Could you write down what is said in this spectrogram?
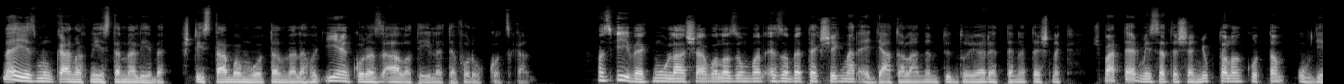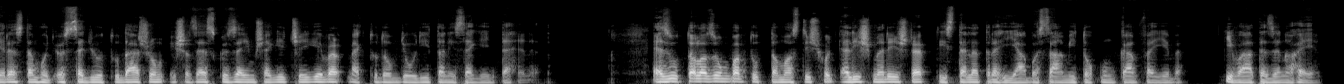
Nehéz munkának néztem elébe, s tisztában voltam vele, hogy ilyenkor az állat élete forog kockán. Az évek múlásával azonban ez a betegség már egyáltalán nem tűnt olyan rettenetesnek, s bár természetesen nyugtalankodtam, úgy éreztem, hogy összegyűlt tudásom és az eszközeim segítségével meg tudom gyógyítani szegény tehenet. Ezúttal azonban tudtam azt is, hogy elismerésre, tiszteletre hiába számítok munkám fejébe. Kivált ezen a helyen.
